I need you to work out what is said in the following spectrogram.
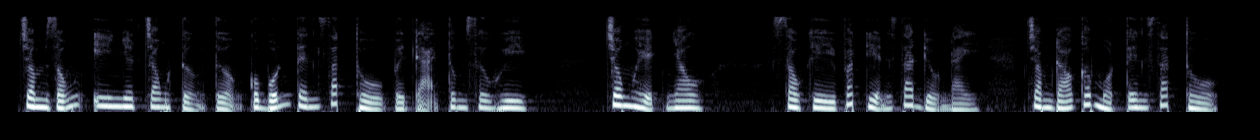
trông giống y như trong tưởng tượng của bốn tên sát thủ về Đại Tông Sư Huy. Trông hệt nhau. Sau khi phát hiện ra điều này, trong đó có một tên sát thủ,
